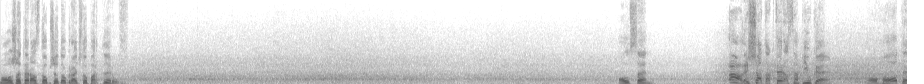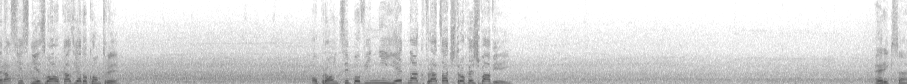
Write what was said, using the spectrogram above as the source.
Może teraz dobrze dograć do partnerów. Olsen. Ale szatak teraz na piłkę. Oho, teraz jest niezła okazja do kontry. Obrońcy powinni jednak wracać trochę żwawiej. Eriksen.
